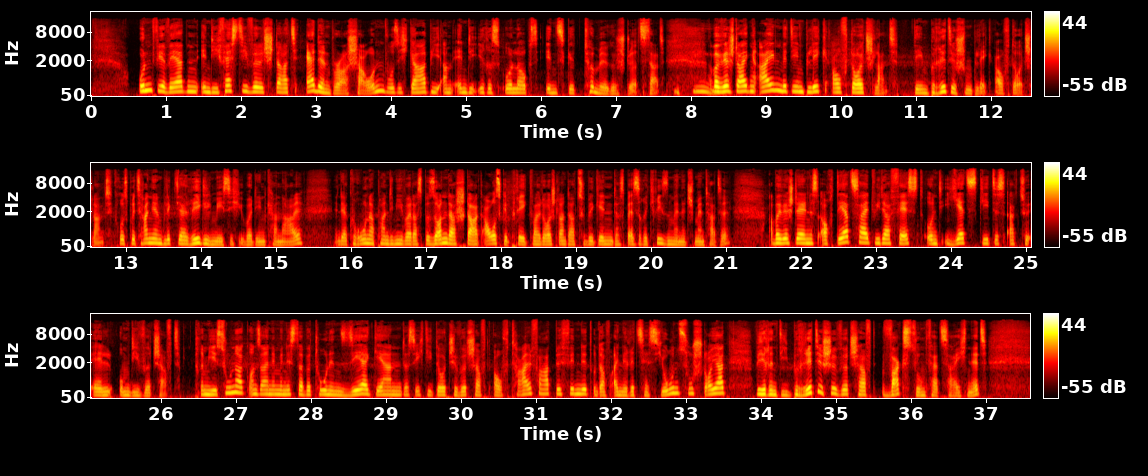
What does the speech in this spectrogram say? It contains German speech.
Und wir werden in die Festivalstadt Edinburgh schauen, wo sich Gabi am Ende ihres Urlaubs ins Getümmel gestürzt hat. Aber wir steigen ein mit dem Blick auf Deutschland dem britischen Blick auf Deutschland. Großbritannien blickt ja regelmäßig über den Kanal. In der Corona-Pandemie war das besonders stark ausgeprägt, weil Deutschland da zu Beginn das bessere Krisenmanagement hatte. Aber wir stellen es auch derzeit wieder fest und jetzt geht es aktuell um die Wirtschaft. Premier Sunak und seine Minister betonen sehr gern, dass sich die deutsche Wirtschaft auf Talfahrt befindet und auf eine Rezession zusteuert, während die britische Wirtschaft Wachstum verzeichnet.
